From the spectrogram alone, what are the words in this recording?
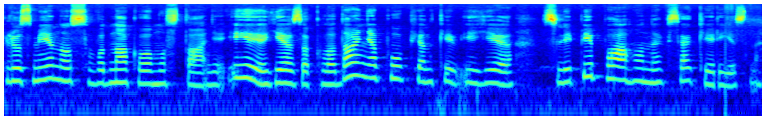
плюс-мінус в однаковому стані. І є закладання пуп'янків, і є сліпі пагони, всякі різне.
